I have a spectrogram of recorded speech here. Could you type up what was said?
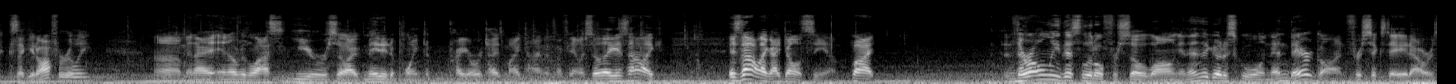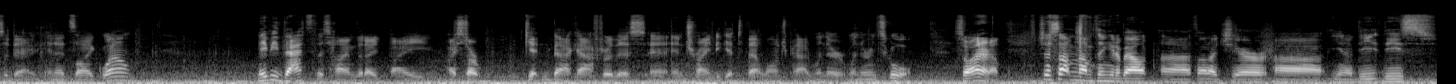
because I get off early. Um, and I and over the last year or so, I've made it a point to prioritize my time with my family. So like, it's not like it's not like I don't see them, but they're only this little for so long and then they go to school and then they're gone for six to eight hours a day and it's like well maybe that's the time that i i, I start getting back after this and, and, trying to get to that launch pad when they're when they're in school so i don't know just something i'm thinking about uh, i thought i'd share uh, you know the, these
